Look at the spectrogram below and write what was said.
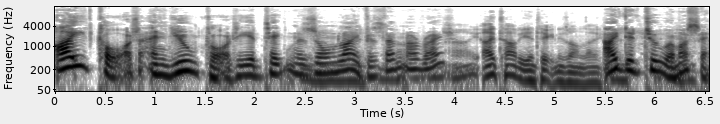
I thought, and you thought, he had taken his own life. Is that not right? I, I thought he had taken his own life. I did too, I must say.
